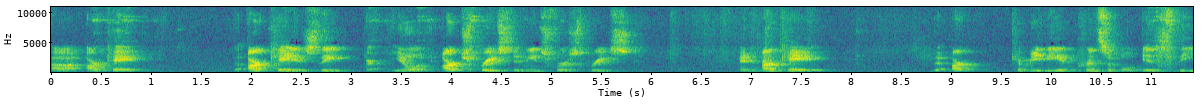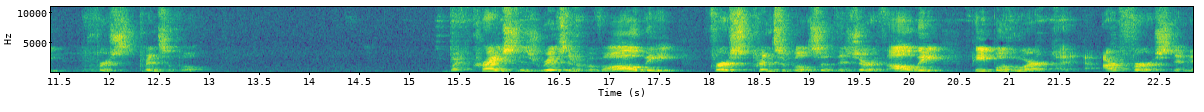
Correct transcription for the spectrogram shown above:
uh, arche, the arches, the you know, archpriest, it means first priest. And arche, the Archimedean principle, is the first principle. But Christ is risen above all the first principles of this earth, all the people who are, are first, and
